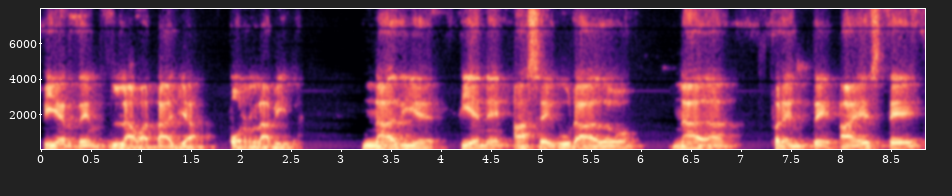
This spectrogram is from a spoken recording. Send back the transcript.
pierden la batalla por la vida. Nadie tiene asegurado nada frente a este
